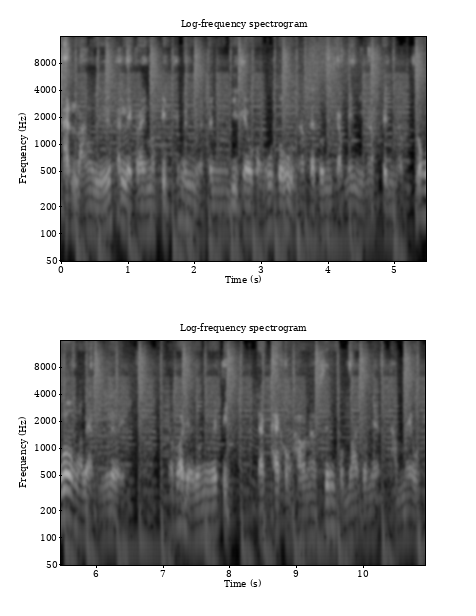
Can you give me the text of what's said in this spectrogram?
แผ่นหลังหรือแผ่นเหล็กอะไรมาปิดให้มันเหมือนเป็นดีเทลของหุ่นตัวหุ่นะครับแต่ตัวนี้กลับไม่มีนะครับเป็นแบบโล่งๆมาแบบนี้เลย แล้วก็เดี๋ยวตรงนี้ไว้ติดแบ็คแพ็คของเขานะครับ ซึ่งผมว่าตัวเนี้ยทำไม่โอเค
